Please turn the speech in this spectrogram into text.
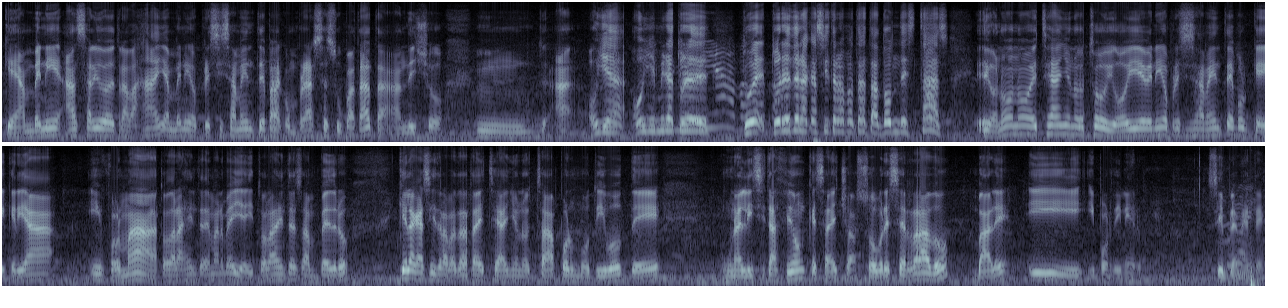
que han, venido, han salido de trabajar y han venido precisamente para comprarse su patata. Han dicho, mm, ah, oye, oye, mira, tú eres, tú, eres de la casita de la patata, ¿dónde estás? Y digo, no, no, este año no estoy, hoy he venido precisamente porque quería informar a toda la gente de Marbella y toda la gente de San Pedro que la casita de la patata este año no está por motivo de una licitación que se ha hecho a sobre cerrado, ¿vale? Y, y por dinero, simplemente.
